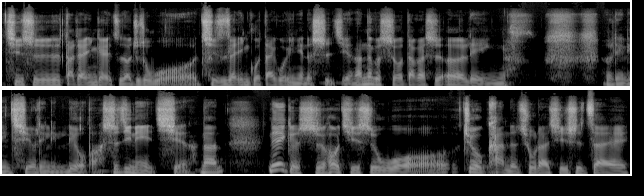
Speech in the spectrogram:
其实大家应该也知道，就是我其实在英国待过一年的时间，那那个时候大概是二零二零零七、二零零六吧，十几年以前。那那个时候其实我就看得出来，其实，在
